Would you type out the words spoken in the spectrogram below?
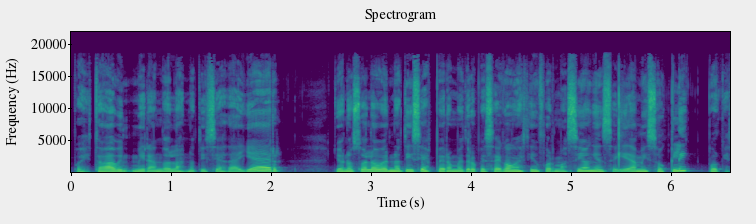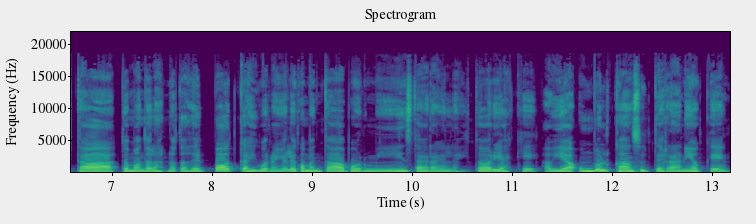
Pues estaba mirando las noticias de ayer yo no suelo ver noticias, pero me tropecé con esta información y enseguida me hizo clic porque estaba tomando las notas del podcast y bueno, yo le comentaba por mi Instagram en las historias que había un volcán subterráneo que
